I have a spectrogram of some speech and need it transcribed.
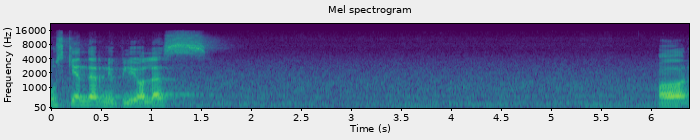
उसके अंदर न्यूक्लियोलस, और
